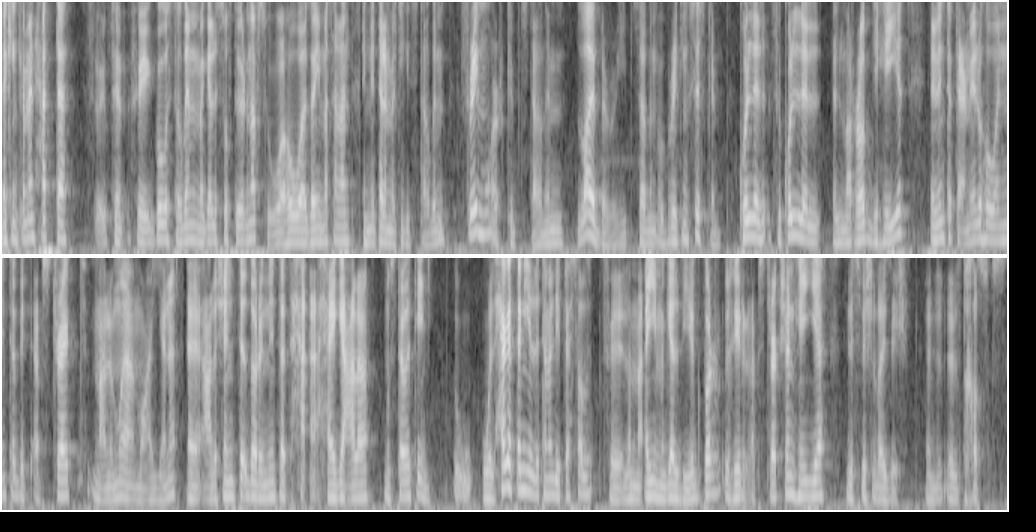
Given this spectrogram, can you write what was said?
لكن كمان حتى في- في جوه استخدام مجال ال software نفسه وهو زي مثلا إن أنت لما بتيجي تستخدم framework بتستخدم library بتستخدم operating system كل في كل ال- المرات دي هي اللي أنت بتعمله هو إن أنت بت abstract معلومة معينة آه، علشان تقدر إن أنت تحقق حاجة على مستوى تاني. والحاجة التانية اللي تملي بتحصل في لما أي مجال بيكبر غير ال abstraction هي ال specialization التخصص.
